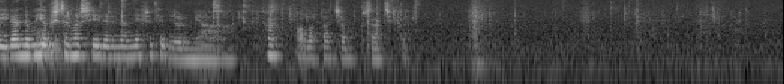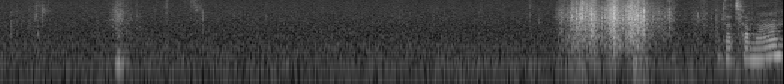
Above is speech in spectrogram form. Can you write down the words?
Ay ben de bu yapıştırma şeylerinden nefret ediyorum ya. Hah, Allah'tan çabuk güzel çıktı. Bu da tamam.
